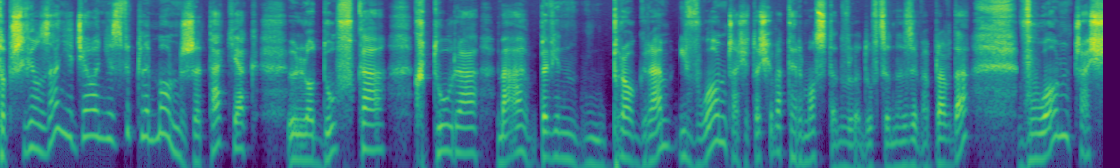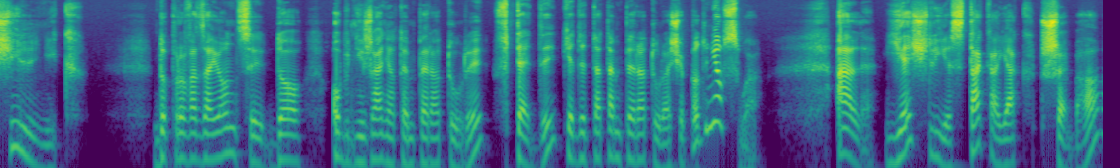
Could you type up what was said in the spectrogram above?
to przywiązanie działa niezwykle mądrze, tak jak lodówka, która ma pewien program i włącza się, to się chyba termostat w lodówce nazywa, prawda? Włącza silnik doprowadzający do obniżania temperatury wtedy, kiedy ta temperatura się podniosła. Ale jeśli jest taka jak trzeba,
